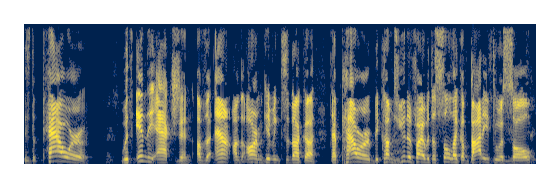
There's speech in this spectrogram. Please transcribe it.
is the power within the action of the of the arm giving tzedakah. That power becomes unified with the soul like a body to a soul,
